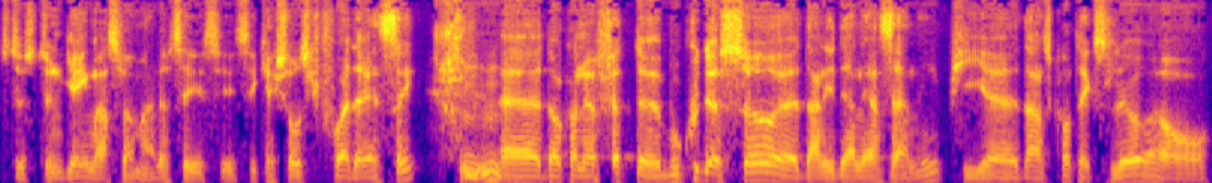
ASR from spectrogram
c'est une game en ce moment-là. C'est quelque chose qu'il faut adresser. Mm-hmm. donc, on a fait beaucoup de ça dans les dernières années. Puis dans ce contexte-là, on,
